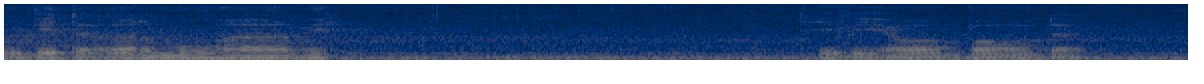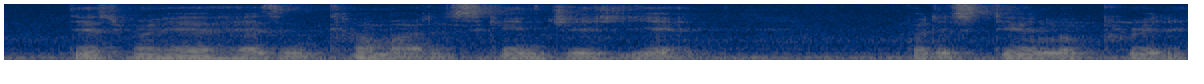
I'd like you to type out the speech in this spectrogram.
we get the other Mojave. They be all balled up. This one here hasn't come out of skin just yet, but it still look pretty.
